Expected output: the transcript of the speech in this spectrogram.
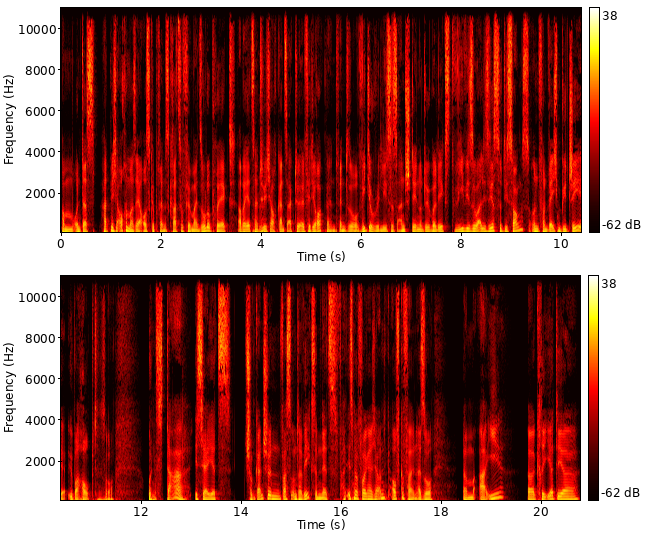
Um, und das hat mich auch immer sehr ausgebremst, gerade so für mein Solo-Projekt, aber jetzt mhm. natürlich mhm. auch ganz aktuell für die Rockband. Wenn so Video-Releases anstehen und du überlegst, wie visualisierst du die Songs und von welchem Budget überhaupt so. Und da ist ja jetzt schon ganz schön was unterwegs im Netz. Ist mir vorher gar nicht aufgefallen. Also ähm, AI äh, kreiert dir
